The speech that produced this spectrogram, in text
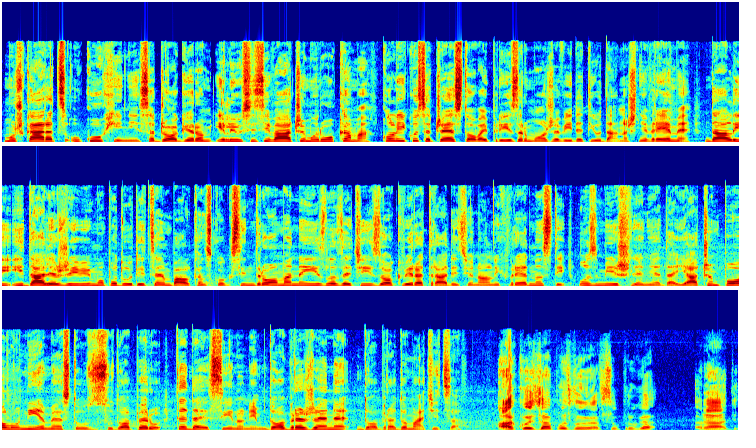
Muškarac u kuhinji sa džogerom ili usisivačem u rukama, koliko se često ovaj prizor može videti u današnje vreme? Da li i dalje živimo pod uticajem balkanskog sindroma ne izlazeći iz okvira tradicionalnih vrednosti uz mišljenje da jačem polu nije mesto uz sudoperu, te da je sinonim dobre žene dobra domaćica? Ako je zaposlena supruga, radi.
